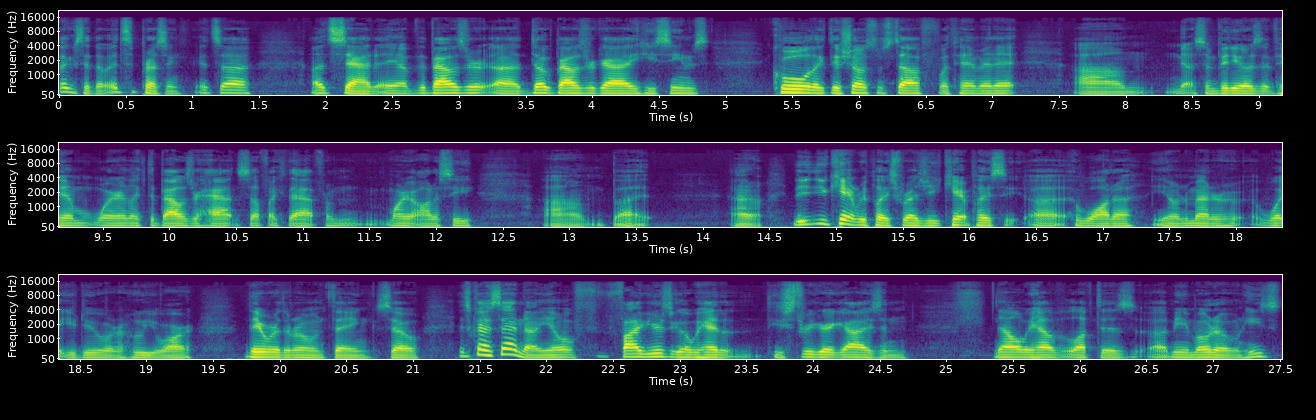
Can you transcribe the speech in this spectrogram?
like I said though, it's depressing. It's uh, it's sad. You know, the Bowser, uh, Doug Bowser guy, he seems cool. Like they're showing some stuff with him in it. Um, you know, some videos of him wearing like the Bowser hat and stuff like that from Mario Odyssey. Um, but I don't know. You can't replace Reggie. You can't replace uh, Iwata. You know, no matter what you do or who you are, they were their own thing. So it's kind of sad now. You know, f- five years ago we had these three great guys, and now all we have left is uh, Miyamoto, and he's,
